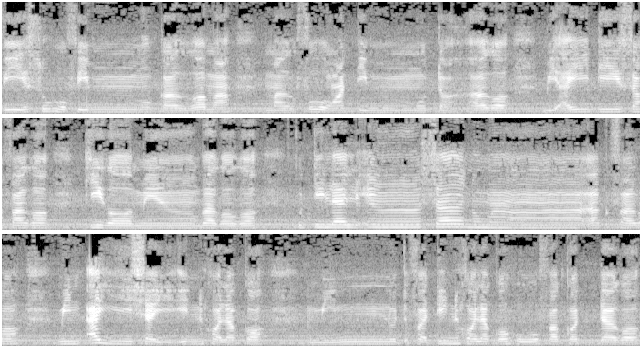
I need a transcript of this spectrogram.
في صحف مكرمة مرفوعة مطهرة بأيدي سفرة كرام بررة قتل الإنسان ما أكفره من أي شيء خلقه من نطفة خلقه فقدره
